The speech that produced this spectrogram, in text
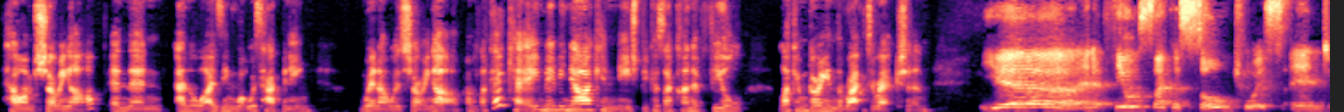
how I'm showing up and then analyzing what was happening when I was showing up, I was like, okay, maybe now I can niche because I kind of feel like I'm going in the right direction. Yeah, and it feels like a soul choice. And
